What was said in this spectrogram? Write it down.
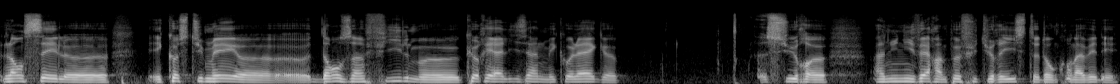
lancer le, et costumer dans un film que réalisait un de mes collègues sur un univers un peu futuriste. Donc, on avait des,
